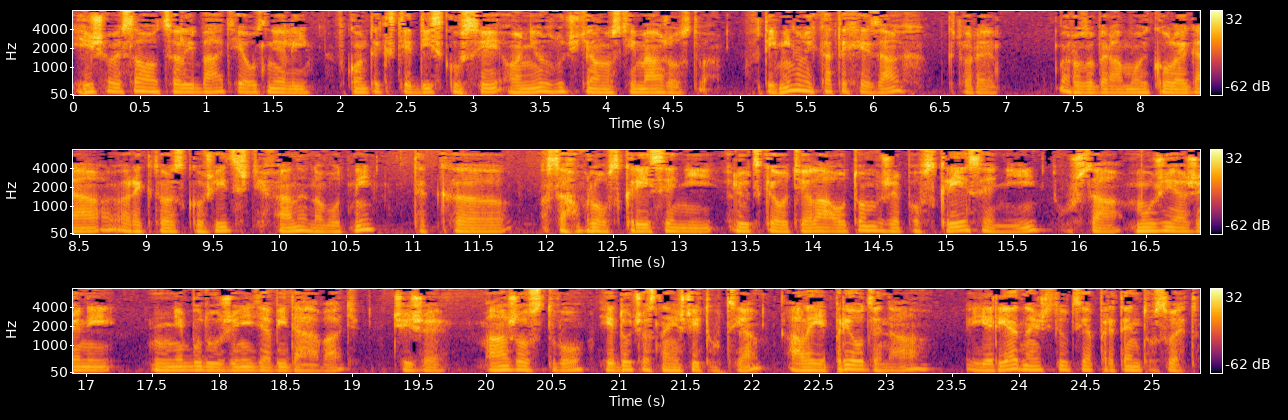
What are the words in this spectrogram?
Ježišové slova o celibáte odzneli v kontexte diskusie o nerozlučiteľnosti manželstva. V tých minulých katechézach, ktoré rozoberal môj kolega rektor z Košíc Štefan Novotný, tak e, sa hovorilo o skriesení ľudského tela o tom, že po vzkriesení už sa muži a ženy nebudú ženiť a vydávať. Čiže manželstvo je dočasná inštitúcia, ale je prirodzená, je riadna inštitúcia pre tento svet.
